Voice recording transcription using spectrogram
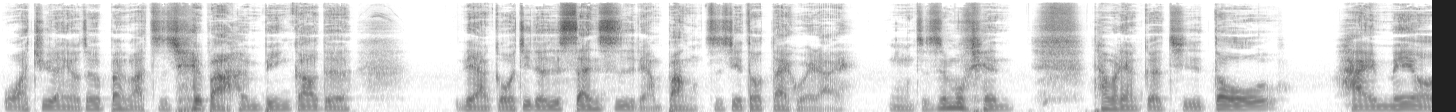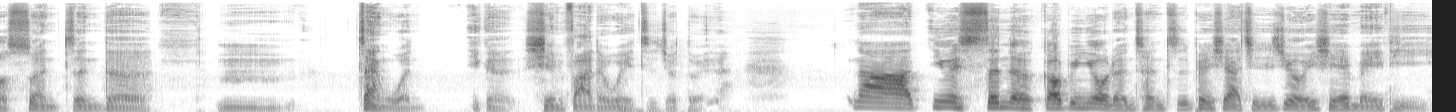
哇，居然有这个办法直接把横滨高的。两个我记得是三四两棒直接都带回来，嗯，只是目前他们两个其实都还没有算真的，嗯，站稳一个先发的位置就对了。那因为升了高滨祐人成支配下，其实就有一些媒体，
